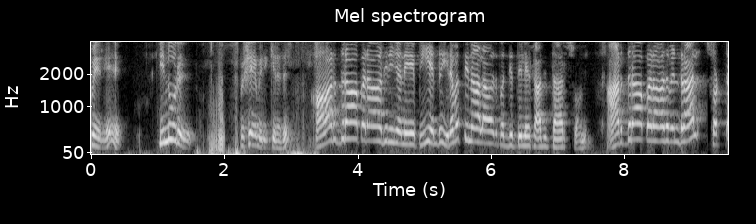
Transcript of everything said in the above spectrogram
மேலே இன்னொரு விஷயம் இருக்கிறது. ஆர்திராபராதினி ஜனேபி என்று இருபத்தி நாலாவது பத்தியத்திலே சாதித்தார் சுவாமி. ஆர்திராபராதம் என்றால் சொட்ட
